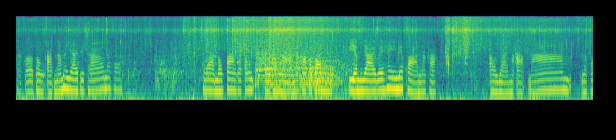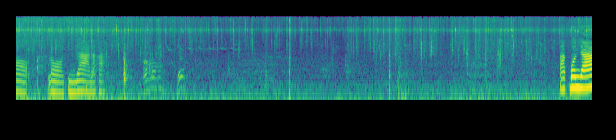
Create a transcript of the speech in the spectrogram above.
ค่ะก็ต้องอาบน้ำให้ยายแต่เช้านะคะ เพราะว่าน้องปางก็ต้องไปทำงานนะคะ ก็ต้องเตรียมยายไว้ให้แม่ควานนะคะ เอายายมาอาบน้ำแล้วก็รอกินหญ้านะคะตักบนยา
